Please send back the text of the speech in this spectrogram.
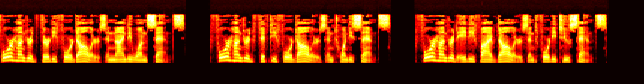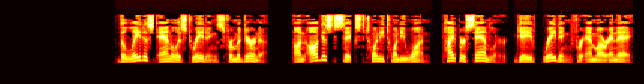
$434.91. $454.20. $485.42. The latest analyst ratings for Moderna. On August 6, 2021, Piper Sandler gave rating for mRNA.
